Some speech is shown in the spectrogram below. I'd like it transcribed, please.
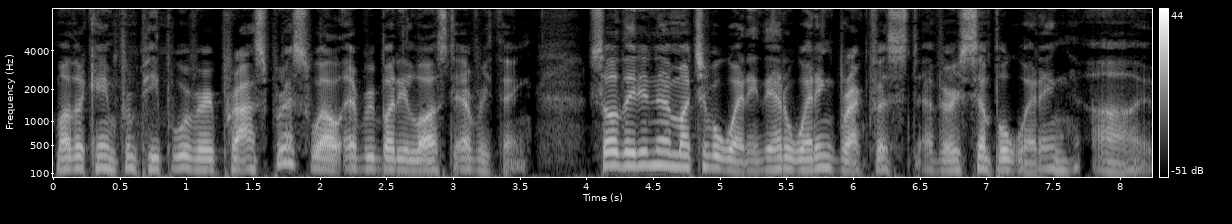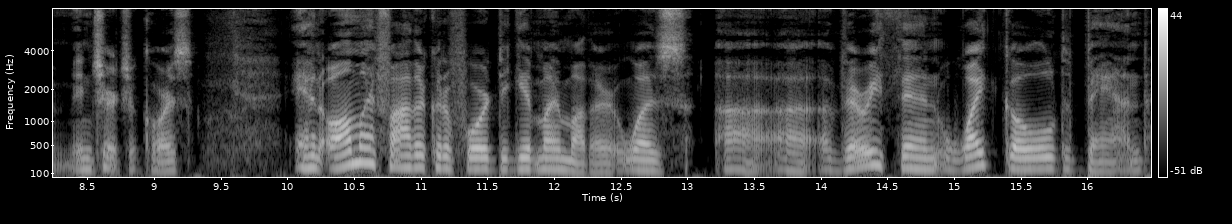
mother came from people who were very prosperous. Well, everybody lost everything. So they didn't have much of a wedding. They had a wedding breakfast, a very simple wedding, uh, in church, of course. And all my father could afford to give my mother was uh, a very thin white gold band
